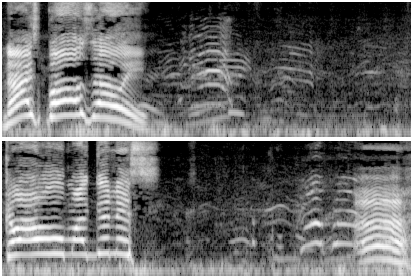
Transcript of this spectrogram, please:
Nice ball, Zoe. Go, oh my goodness. Ugh.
